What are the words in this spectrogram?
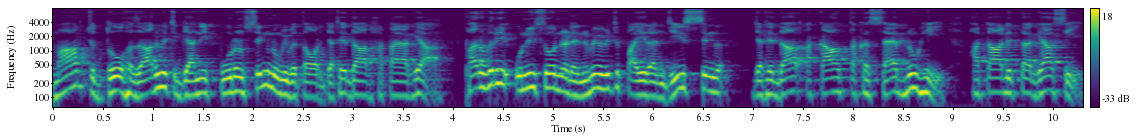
ਮਾਰਚ 2000 ਵਿੱਚ ਗਿਆਨੀ ਪੂਰਨ ਸਿੰਘ ਨੂੰ ਵੀ ਬਤੌਰ ਜਥੇਦਾਰ ਹਟਾਇਆ ਗਿਆ। ਫਰਵਰੀ 1999 ਵਿੱਚ ਭਾਈ ਰਣਜੀਤ ਸਿੰਘ ਜਥੇਦਾਰ ਅਕਾਲ ਤਖਤ ਸਾਹਿਬ ਨੂੰ ਹੀ ਹਟਾ ਦਿੱਤਾ ਗਿਆ ਸੀ।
